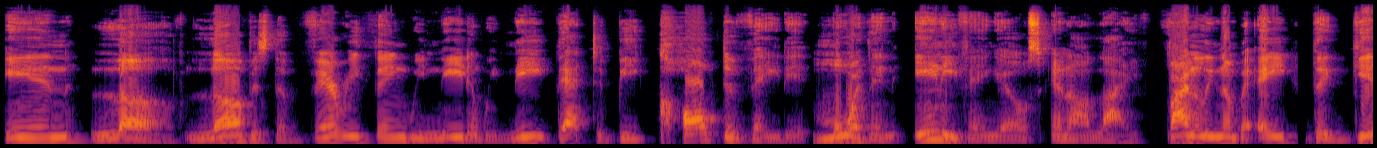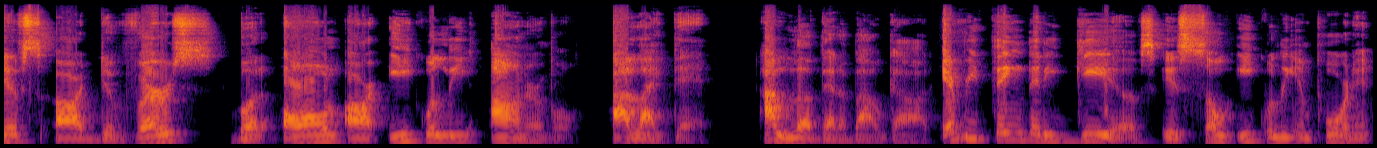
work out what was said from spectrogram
in love. Love is the very thing we need, and we need that to be cultivated more than anything else in our life. Finally, number eight, the gifts are diverse, but all are equally honorable. I like that. I love that about God. Everything that He gives is so equally important,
